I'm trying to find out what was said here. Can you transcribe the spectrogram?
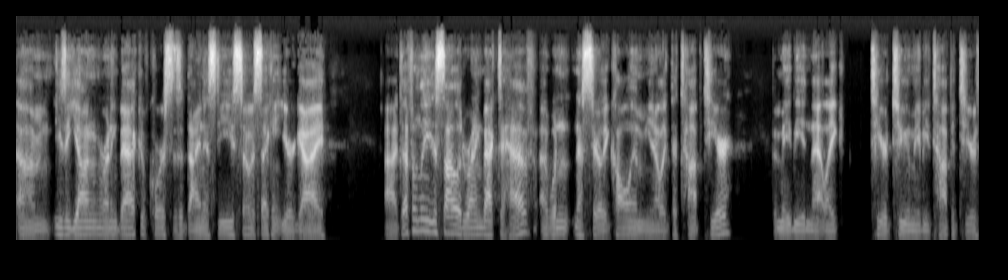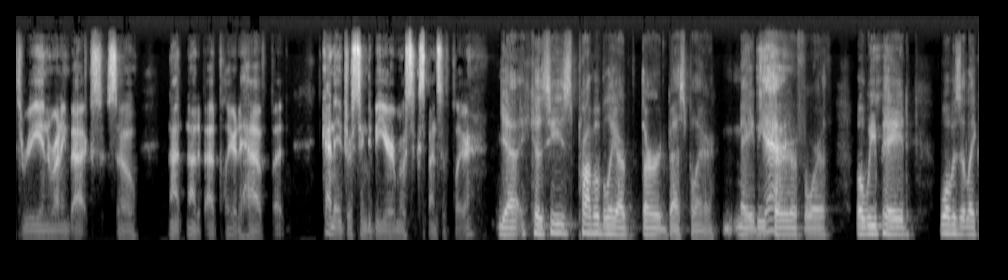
Um, he's a young running back, of course, is a dynasty, so a second year guy. Uh, definitely a solid running back to have. I wouldn't necessarily call him, you know, like the top tier, but maybe in that like tier two, maybe top of tier three in running backs. So not not a bad player to have, but kind of interesting to be your most expensive player. Yeah, because he's probably our third best player, maybe Yeah. third or fourth. But we paid what was it like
